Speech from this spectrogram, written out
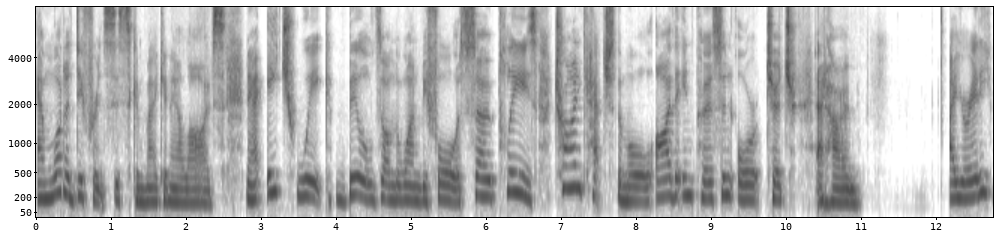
and what a difference this can make in our lives. Now, each week builds on the one before, so please try and catch them all, either in person or church at home. Are you ready?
